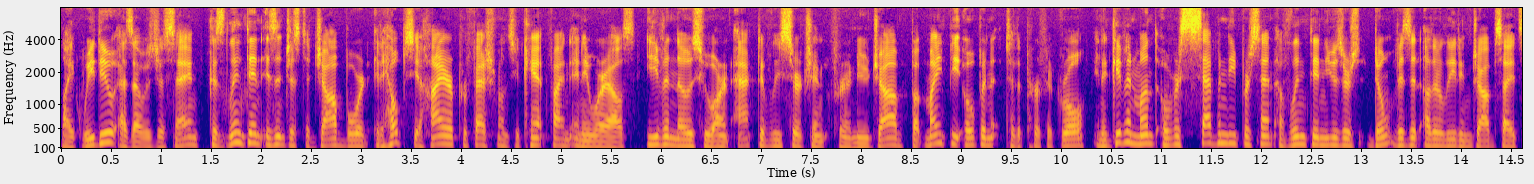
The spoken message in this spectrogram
like we do, as I was just saying, because LinkedIn isn't just a job board, it helps you hire professionals you can't find anywhere else, even those who aren't actively searching for a new job but might be open to the perfect role. In a given month, over 70% of LinkedIn users don't visit other leading job sites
